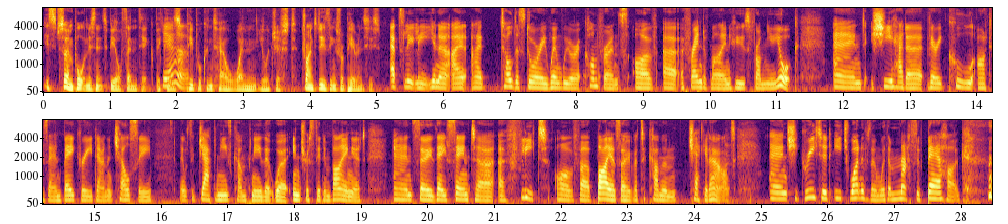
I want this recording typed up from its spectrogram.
It's so important, isn't it, to be authentic because yeah. people can tell when you're just trying to do things for appearances. Absolutely. You know, I, I told a story when we were at conference of uh, a friend of mine who's from New York, and she had a very cool artisan bakery down in Chelsea. There was a Japanese company that were interested in buying it, and so they sent a, a fleet of uh, buyers over to come and check it out and she greeted each one of them with a massive bear hug,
